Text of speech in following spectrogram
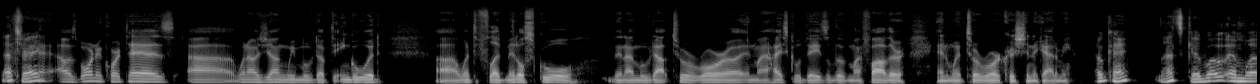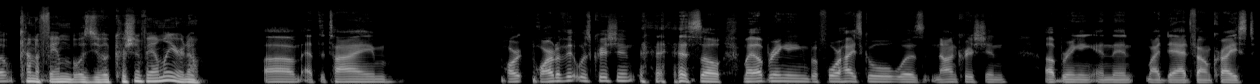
that's right. I was born in Cortez. Uh, when I was young, we moved up to Englewood. Uh, went to Flood Middle School. Then I moved out to Aurora in my high school days. Lived with my father and went to Aurora Christian Academy. Okay, that's good. What and what kind of family was you? A Christian family or no? Um, at the time, part part of it was Christian. so my upbringing before high school was non-Christian upbringing, and then my dad found Christ,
